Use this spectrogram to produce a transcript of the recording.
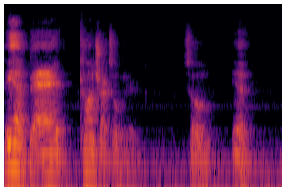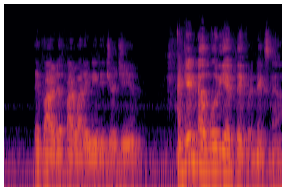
They have bad contracts over there. So yeah, they probably that's probably why they needed your GM. I didn't know Moody had played for the Knicks now.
